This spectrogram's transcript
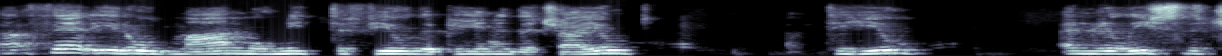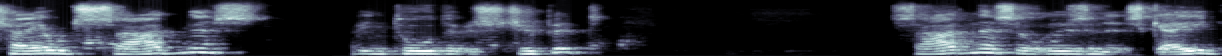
that 30-year-old man will need to feel the pain of the child to heal and release the child's sadness, being told it was stupid sadness at losing its guide,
